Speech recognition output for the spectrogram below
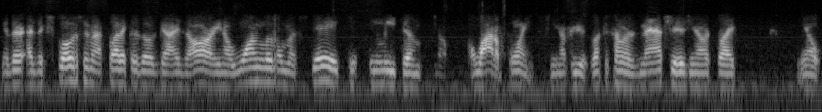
you know, they're as explosive and athletic as those guys are. You know, one little mistake can lead to you know, a lot of points. You know, if you look at some of his matches, you know, it's like you know,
